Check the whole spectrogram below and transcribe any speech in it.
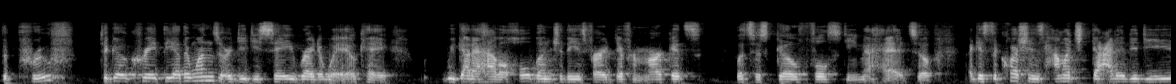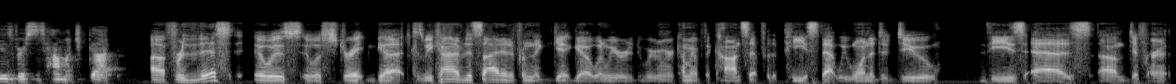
the proof to go create the other ones, or did you say right away, okay, we got to have a whole bunch of these for our different markets? let's just go full steam ahead. So I guess the question is, how much data did you use versus how much gut? Uh, for this, it was it was straight gut because we kind of decided from the get go when we were when we were coming up with the concept for the piece that we wanted to do these as um, different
